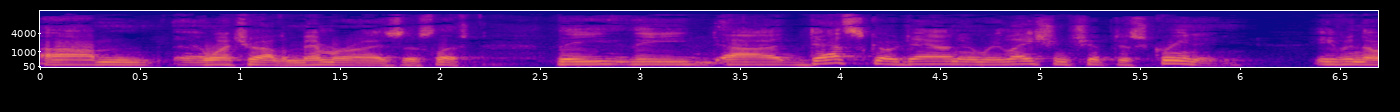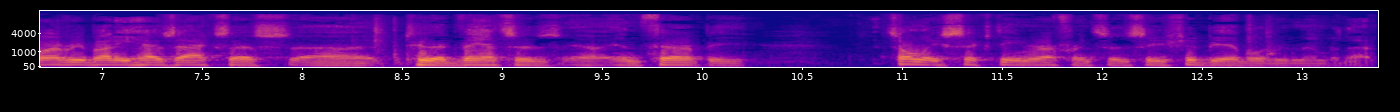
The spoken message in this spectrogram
um, I want you all to memorize this list. The, the uh, deaths go down in relationship to screening, even though everybody has access uh, to advances uh, in therapy. It's only 16 references, so you should be able to remember that.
